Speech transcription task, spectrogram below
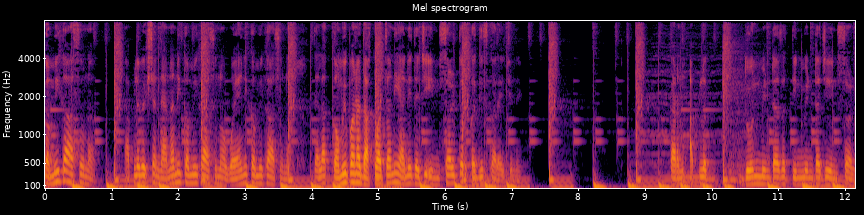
कमी का असो ना आपल्यापेक्षा ज्ञानाने कमी का असो ना वयाने कमी का असो ना त्याला कमीपणा दाखवायचा नाही आणि त्याची इन्सल्ट तर कधीच करायची नाही. कारण आपलं दोन मिनटाचं तीन मिनटाची इन्सल्ट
